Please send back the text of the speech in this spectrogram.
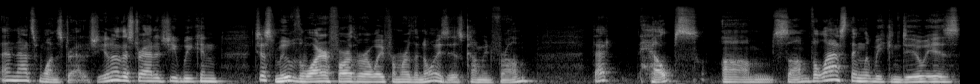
And that's one strategy. Another strategy, we can just move the wire farther away from where the noise is coming from. That helps um, some. The last thing that we can do is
